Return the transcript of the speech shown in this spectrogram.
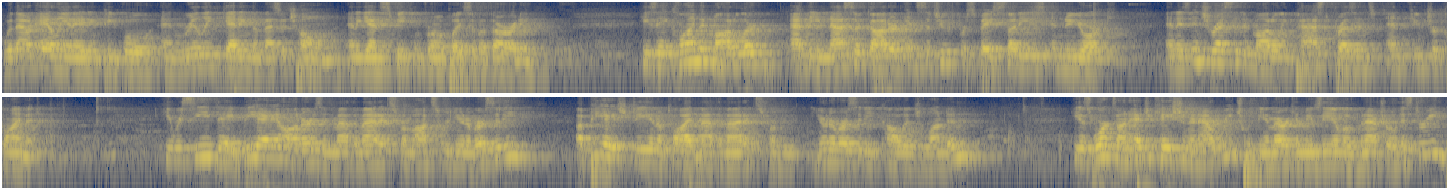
without alienating people and really getting the message home, and again, speaking from a place of authority. He's a climate modeler at the NASA Goddard Institute for Space Studies in New York and is interested in modeling past, present, and future climate. He received a BA Honors in Mathematics from Oxford University, a PhD in Applied Mathematics from University College London. He has worked on education and outreach with the American Museum of Natural History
